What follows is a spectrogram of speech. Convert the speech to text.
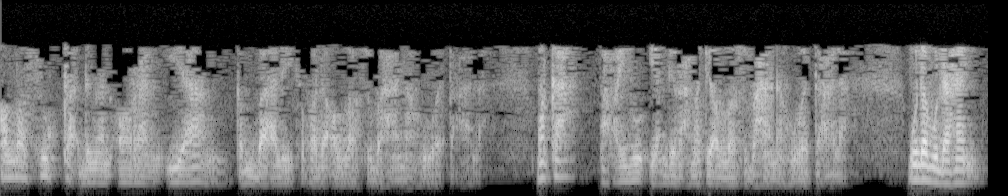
Allah suka dengan orang yang kembali kepada Allah Subhanahu wa taala. Maka Bapak Ibu yang dirahmati Allah Subhanahu wa taala, mudah-mudahan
